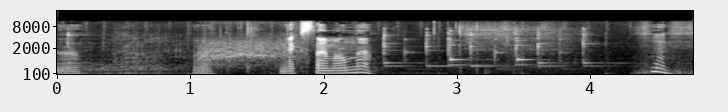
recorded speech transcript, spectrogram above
Oh. Well, next time I'll know. Hmm.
